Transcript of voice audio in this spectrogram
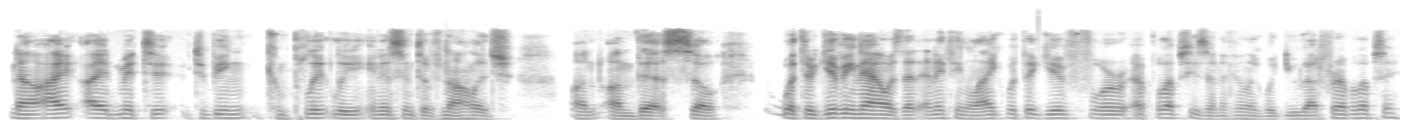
Now, I, I admit to, to being completely innocent of knowledge on, on this. So, what they're giving now is that anything like what they give for epilepsy? Is anything like what you got for epilepsy?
